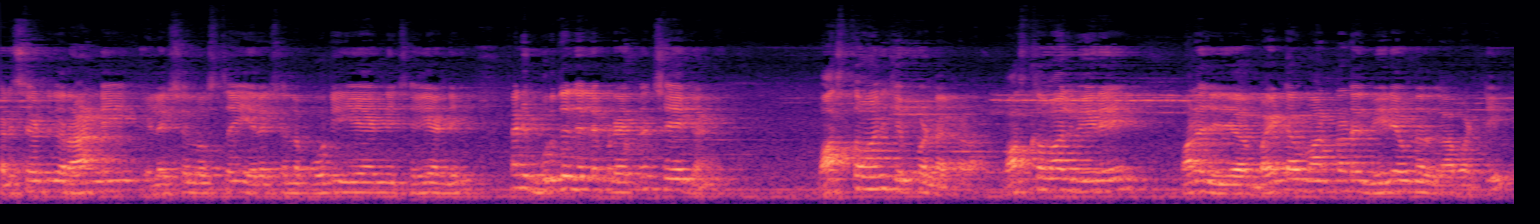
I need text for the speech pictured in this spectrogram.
కలిసినట్టుగా రాండి ఎలక్షన్లు వస్తాయి ఎలక్షన్లో పోటీ చేయండి చేయండి కానీ బురద జల్లే ప్రయత్నం చేయకండి. వాస్తవాన్ని చెప్పండి అక్కడ. వాస్తవాలు వేరే మన బయట మాట్లాడేది వేరే ఉన్నారు కాబట్టి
